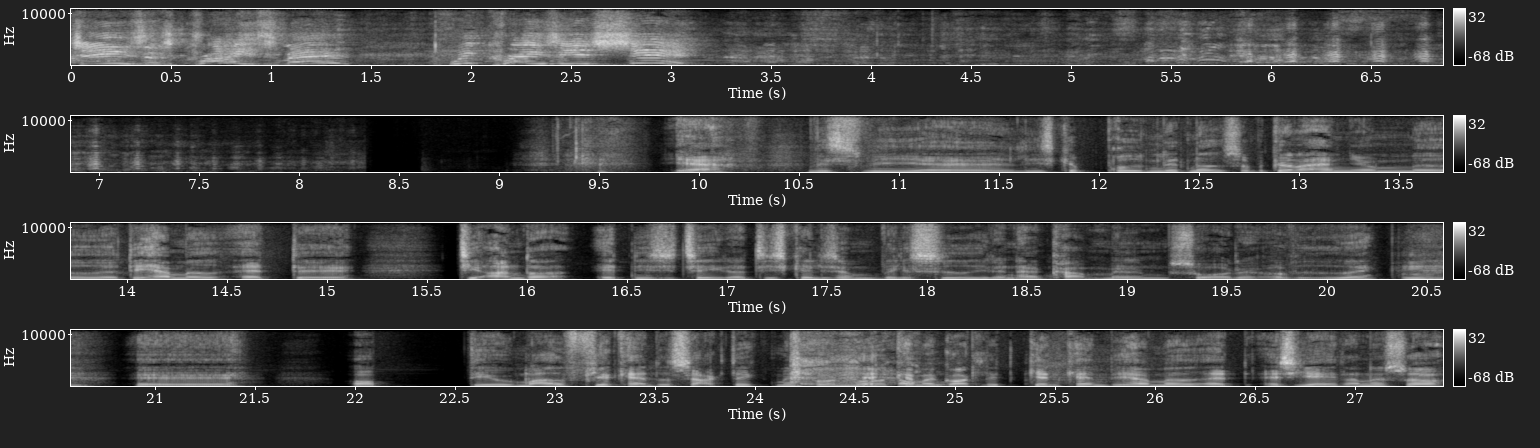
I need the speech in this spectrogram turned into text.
Jesus Christ, man. We crazy as shit. Ja, hvis vi øh, lige skal bryde den lidt ned, så begynder han jo med øh, det her med, at øh, de andre etniciteter, de skal ligesom vælge side i den her kamp mellem sorte og hvide, ikke? Mm. Øh, og det er jo meget firkantet sagt, ikke? Men på en måde kan man godt lidt genkende det her med, at asiaterne så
